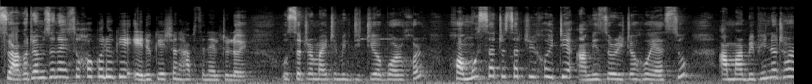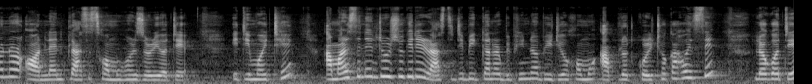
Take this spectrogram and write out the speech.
স্বাগতম জনাইছোঁ সকলোকে এডুকেশ্যন হাব চেনেলটোলৈ উচ্চতৰ মাধ্যমিক দ্বিতীয় বৰ্ষৰ সমূহ ছাত্ৰ ছাত্ৰীৰ সৈতে আমি জড়িত হৈ আছোঁ আমাৰ বিভিন্ন ধৰণৰ অনলাইন ক্লাছেছসমূহৰ জৰিয়তে। ইতিমধ্যে আমাৰ চেনেলটোৰ যোগেদি ৰাজনীতি বিজ্ঞানৰ বিভিন্ন ভিডিঅ'সমূহ আপলোড কৰি থকা হৈছে। লগতে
